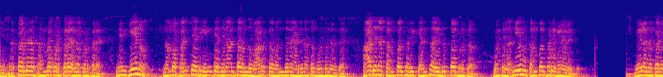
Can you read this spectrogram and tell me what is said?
ನೀವು ಸರ್ಕಾರದಿಂದ ಸಂಬಳ ಕೊಡ್ತಾರೆ, ಎಲ್ಲ ಕೊಡ್ತಾರೆ. ನಿಮ್ಗೇನು? ನಮ್ಮ ಪಂಚಾಯತ್ಗೆ ಇಂತಿಯ ದಿನ ಅಂತ ಒಂದು ವಾರಕ್ಕೆ ಒಂದ್ ದಿನ, ಎರಡು ದಿನ ಅಥವಾ ಮೂರು ದಿನ ಇರುತ್ತೆ. ಆ ದಿನ ಕಂಪಲ್ಸರಿ ಕೆಲಸ ಇರುತ್ತೋ ಬಿಡುತ್ತೋ ಗೊತ್ತಿಲ್ಲ. ನೀವು ಕಂಪಲ್ಸರಿ ಹೇಳಬೇಕು. ಮೇಲಧಿಕಾರಿ,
